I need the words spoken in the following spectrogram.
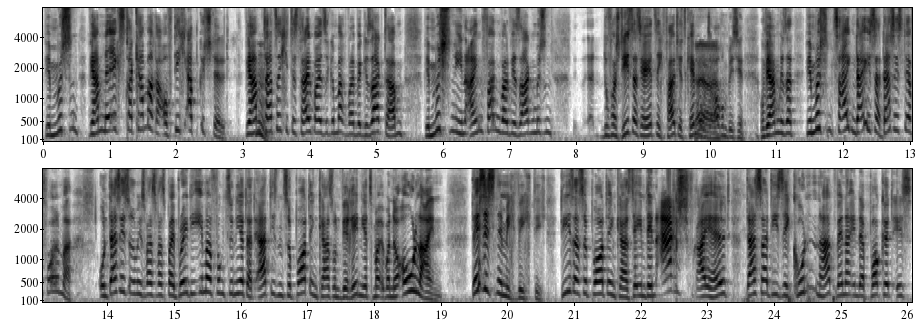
Wir müssen, wir haben eine extra Kamera auf dich abgestellt. Wir haben tatsächlich das teilweise gemacht, weil wir gesagt haben, wir müssen ihn einfangen, weil wir sagen müssen, äh, du verstehst das ja jetzt nicht falsch, jetzt kennen wir Ja, uns ja. auch ein bisschen. Und wir haben gesagt, wir müssen zeigen, da ist er, das ist der Vollmer. Und das ist übrigens was, was bei Brady immer funktioniert hat. Er hat diesen Supporting Cast und wir reden jetzt mal über eine O-Line. Das ist nämlich wichtig. Dieser Supporting Cast, der ihm den Arsch frei hält, dass er die Sekunden hat, wenn er in der Pocket ist,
